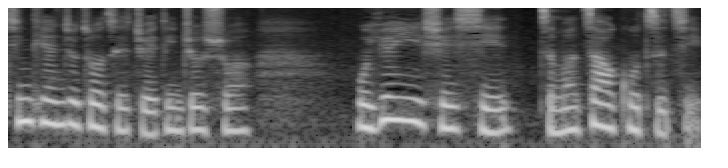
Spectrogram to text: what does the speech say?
今天就做这决定，就是说我愿意学习怎么照顾自己。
